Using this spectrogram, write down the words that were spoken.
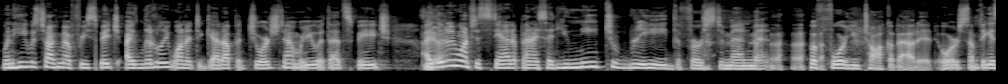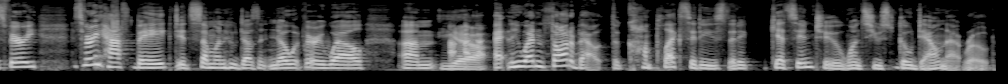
when he was talking about free speech, I literally wanted to get up at Georgetown. Were you at that speech? I yeah. literally wanted to stand up and I said, "You need to read the First Amendment before you." You talk about it or something. It's very it's very half baked. It's someone who doesn't know it very well, um, yeah, I, I, and who hadn't thought about the complexities that it gets into once you go down that road.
